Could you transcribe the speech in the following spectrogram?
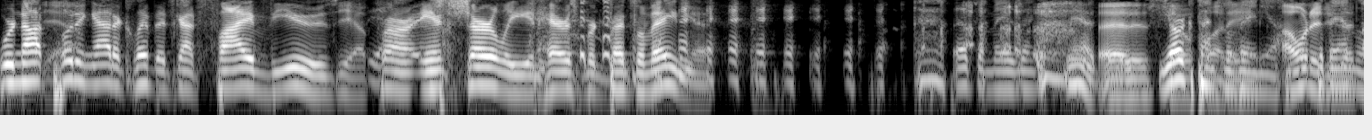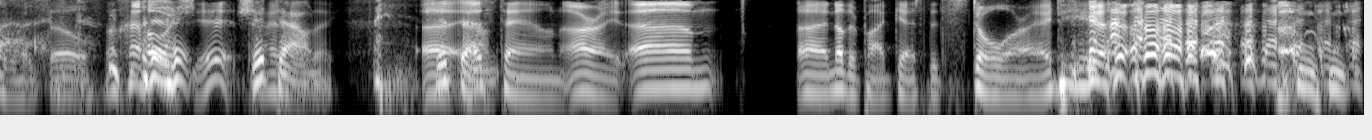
we're not yeah. putting out a clip that's got five views Yep. for our Aunt Shirley in Harrisburg, Pennsylvania. That's amazing. Yeah, That dude. is so York, funny. Pennsylvania, I want to do that the to myself. oh shit, Shit I town. Uh, Shit town. S town. All right. Um, uh, another podcast that stole our idea.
